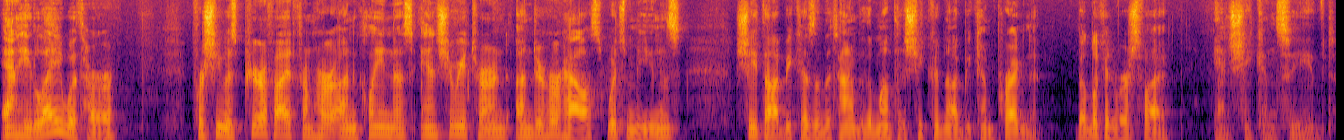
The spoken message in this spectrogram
And he lay with her for she was purified from her uncleanness, and she returned unto her house, which means she thought because of the time of the month that she could not become pregnant. But look at verse 5 and she conceived.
